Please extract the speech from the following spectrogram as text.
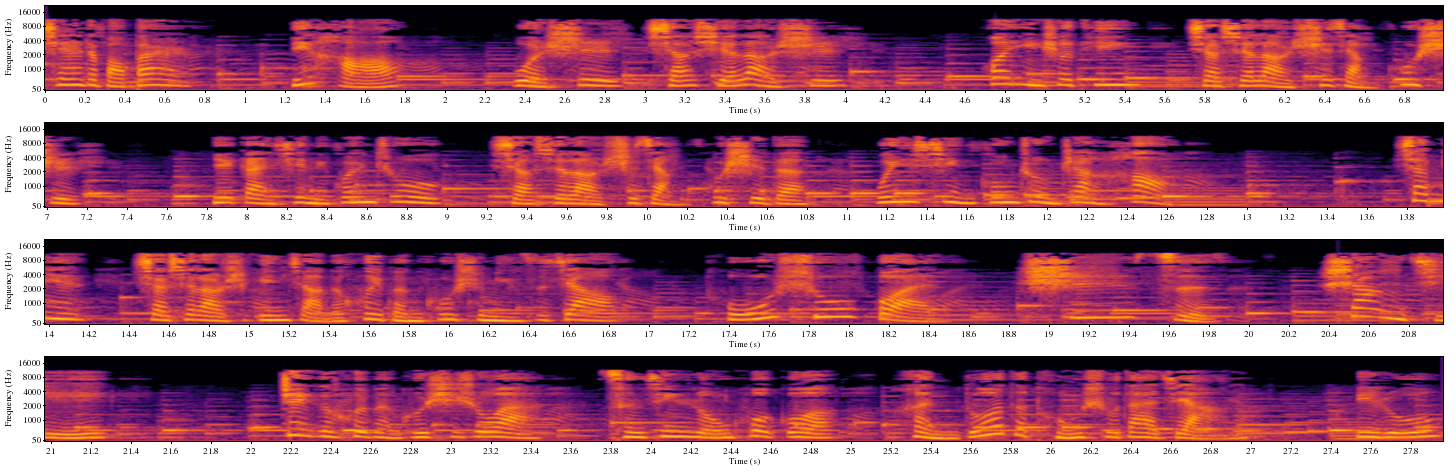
亲爱的宝贝儿，你好，我是小雪老师，欢迎收听小雪老师讲故事，也感谢你关注小雪老师讲故事的微信公众账号。下面，小雪老师给你讲的绘本故事名字叫《图书馆狮子》上集。这个绘本故事书啊，曾经荣获过很多的童书大奖，比如。《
